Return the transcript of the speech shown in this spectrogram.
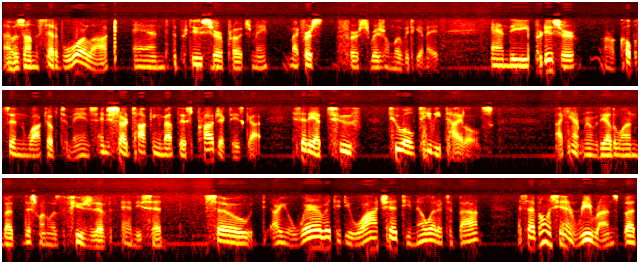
I was on the set of Warlock, and the producer approached me, my first first original movie to get made. And the producer, uh, Kopelson, walked up to me and, and just started talking about this project he's got. He said he had two two old TV titles. I can't remember the other one, but this one was The Fugitive. And he said, "So, are you aware of it? Did you watch it? Do you know what it's about?" I said, I've only seen it in reruns, but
